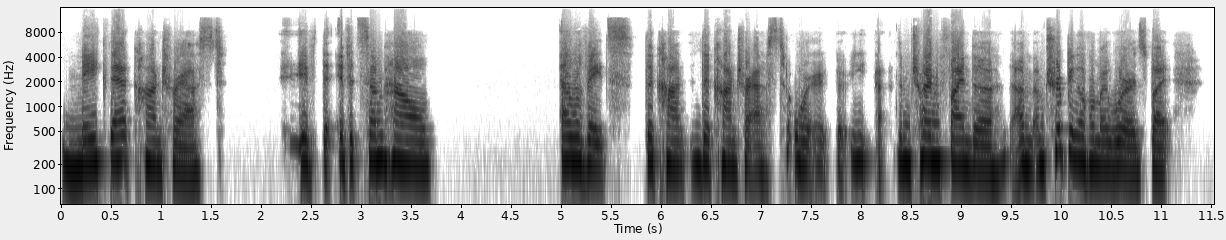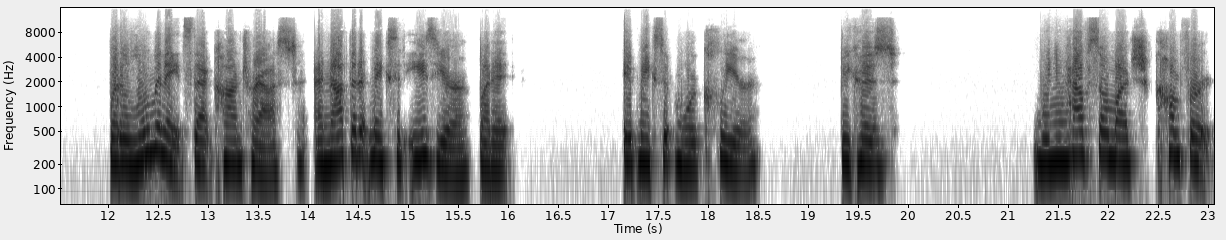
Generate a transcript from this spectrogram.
make that contrast, if the, if it somehow elevates the con the contrast or uh, i'm trying to find the I'm, I'm tripping over my words but but illuminates that contrast. And not that it makes it easier but it it makes it more clear. Because when you have so much comfort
